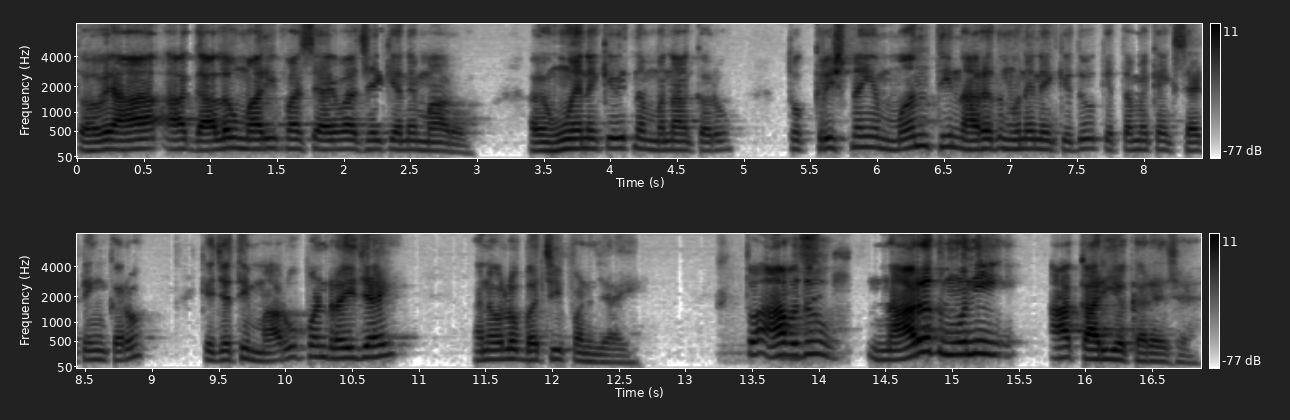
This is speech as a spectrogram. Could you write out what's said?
તો હવે આ આ ગાલવ મારી પાસે આવ્યા છે કે એને મારો? હવે હું એને કેવી રીતના મના કરું? તો કૃષ્ણએ મનથી નારદ મુનિને કીધું કે તમે કંઈક સેટિંગ કરો કે જેથી મારું પણ રહી જાય અને ઓલો બચી પણ જાય. તો આ બધું નારદ મુનિ આ કાર્ય કરે છે.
